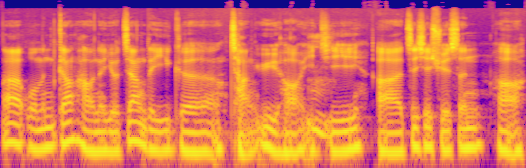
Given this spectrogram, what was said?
那我们刚好呢有这样的一个场域哈，以及啊、呃、这些学生哈，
